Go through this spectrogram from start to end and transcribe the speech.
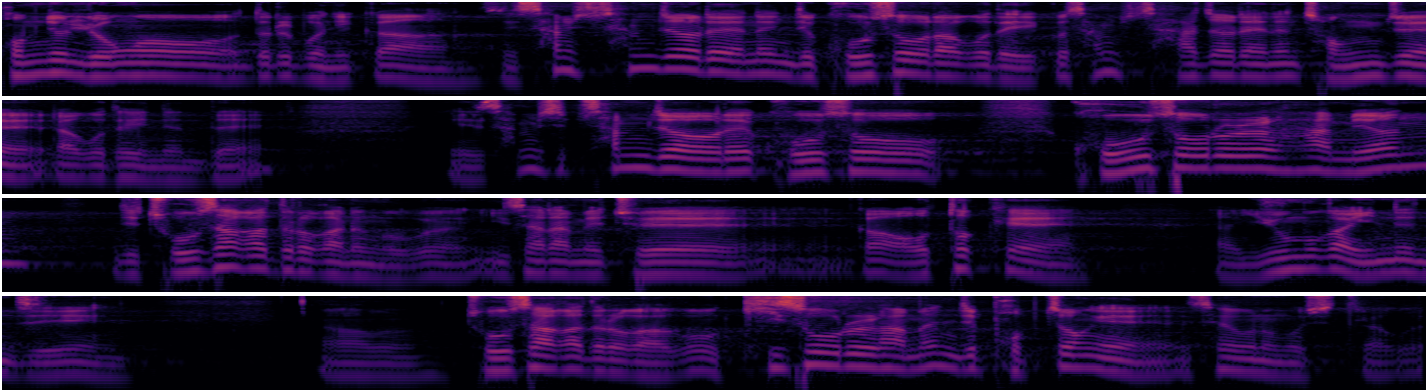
법률 용어들을 보니까 33절에는 이제 고소라고 돼 있고 34절에는 정죄라고 돼 있는데 33절에 고소 고소를 하면 이제 조사가 들어가는 거고요. 이 사람의 죄가 어떻게 유무가 있는지 어, 조사가 들어가고 기소를 하면 이제 법정에 세우는 것이더라고요.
